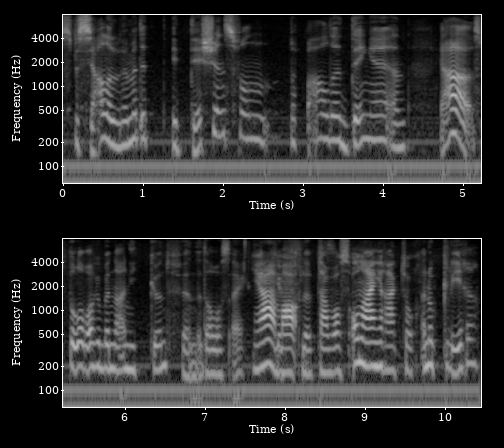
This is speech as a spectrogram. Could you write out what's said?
speciale limited editions van bepaalde dingen. En ja, spullen wat je bijna niet kunt vinden. Dat was echt ja, maar dat was onaangeraakt door. En ook kleren.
